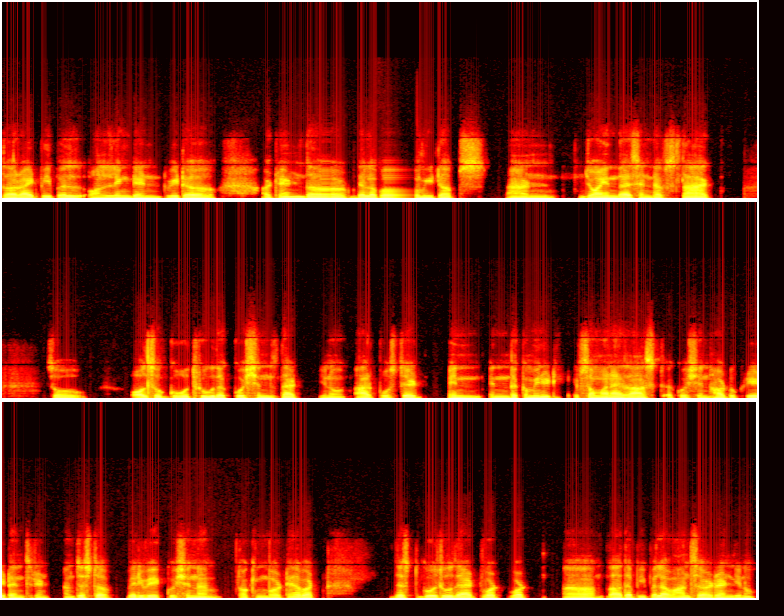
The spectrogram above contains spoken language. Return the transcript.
the right people on LinkedIn, Twitter. Attend the developer meetups and join the SNDev Slack. So also go through the questions that you know are posted in in the community if someone has asked a question how to create an incident i'm just a very vague question i'm talking about here but just go through that what what uh, the other people have answered and you know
